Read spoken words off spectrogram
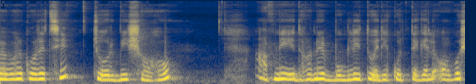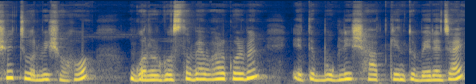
ব্যবহার করেছি, চর্বি সহ। আপনি এই ধরনের বুগলি তৈরি করতে গেলে অবশ্যই চর্বি সহ গরুর গোস্ত ব্যবহার করবেন। এতে বুগলির স্বাদ কিন্তু বেড়ে যায়।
